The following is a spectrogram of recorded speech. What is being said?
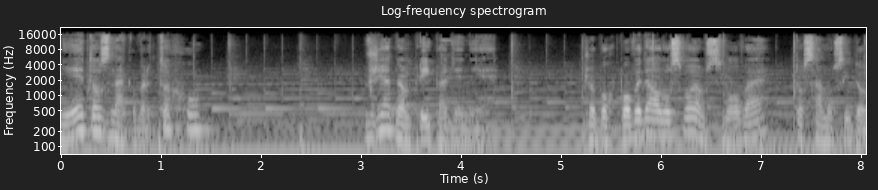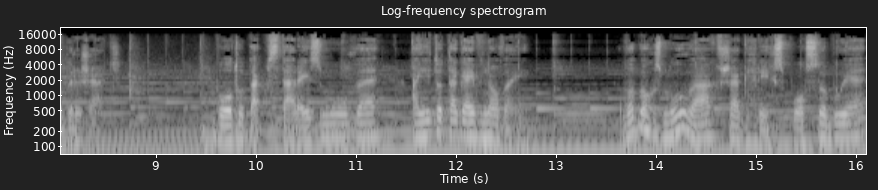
nie je to znak vrtochu? V žiadnom prípade nie. Čo Boh povedal vo svojom slove, to sa musí dodržať. Bolo to tak v starej zmluve a je to tak aj v novej. V oboch zmluvách však hriech spôsobuje,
